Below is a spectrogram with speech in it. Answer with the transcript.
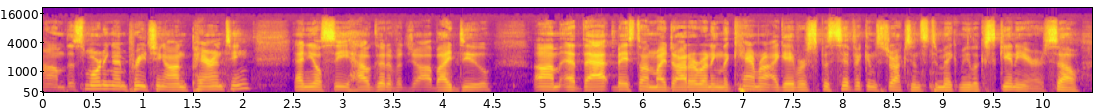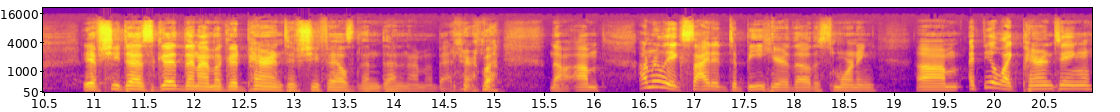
Um, this morning I'm preaching on parenting, and you'll see how good of a job I do um, at that based on my daughter running the camera. I gave her specific instructions to make me look skinnier. So if she does good, then I'm a good parent. If she fails, then, then I'm a bad parent. But no, um, I'm really excited to be here, though, this morning. Um, I feel like parenting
